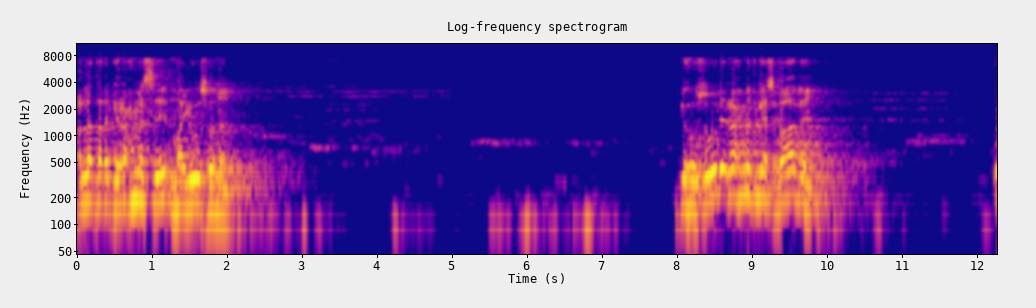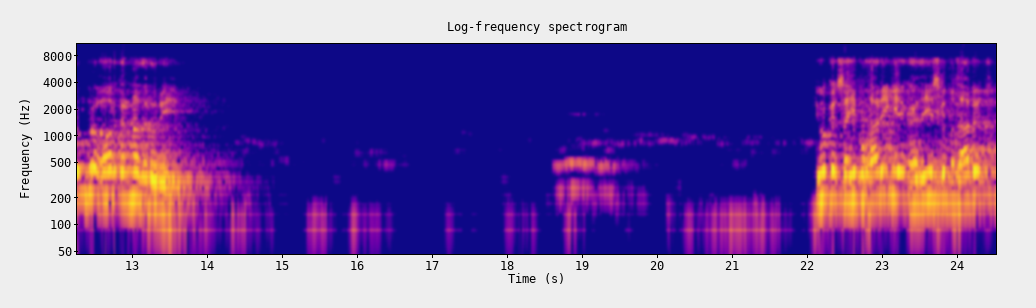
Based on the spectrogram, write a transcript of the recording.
اللہ تعالی کی رحمت سے مایوس ہونا۔ جو حصول رحمت کے اسباب ہیں، ان پر غور کرنا ضروری ہے۔ کیونکہ صحیح بخاری کی ایک حدیث کے مطابق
